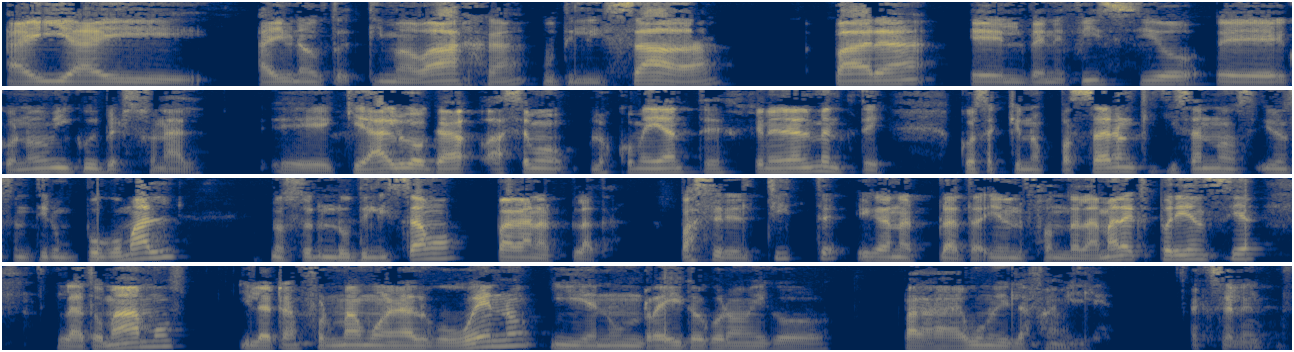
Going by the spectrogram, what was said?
ahí hay, hay una autoestima baja utilizada para el beneficio eh, económico y personal. Eh, que es algo que hacemos los comediantes generalmente, cosas que nos pasaron que quizás nos iban a sentir un poco mal, nosotros lo utilizamos para ganar plata, para hacer el chiste y ganar plata. Y en el fondo la mala experiencia la tomamos y la transformamos en algo bueno y en un rédito económico para uno y la familia. Excelente.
